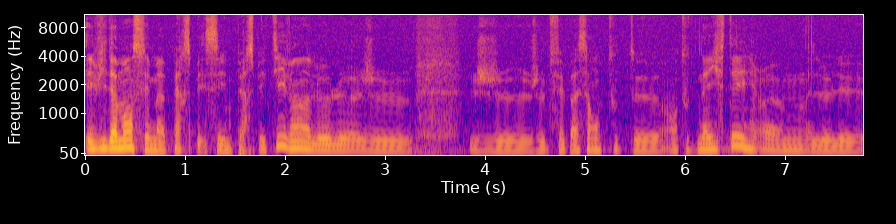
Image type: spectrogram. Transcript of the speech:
évidemment, c'est une perspective. Hein. Je, ne fais pas ça en toute, en toute naïveté. le,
